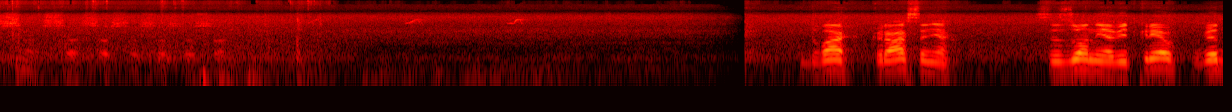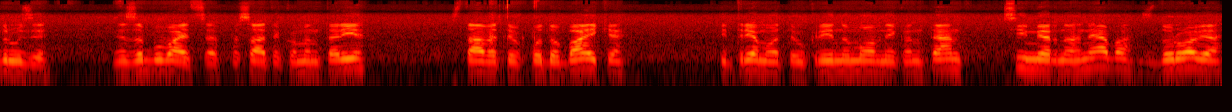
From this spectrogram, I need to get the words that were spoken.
Що, що, що, що, що, що, що. Два красення. Сезон я відкрив. Ви, друзі, не забувайте писати коментарі, ставити вподобайки, підтримувати україномовний контент. Всім мирного неба, здоров'я,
